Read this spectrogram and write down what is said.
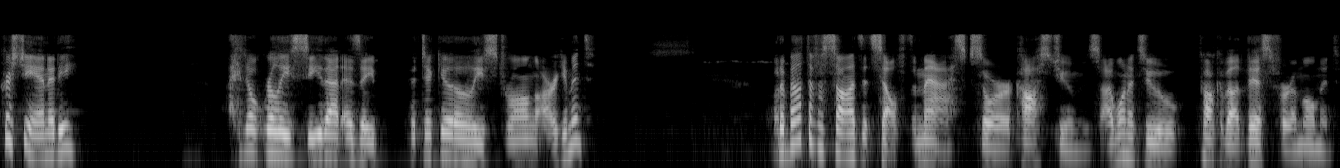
Christianity. I don't really see that as a particularly strong argument. But about the facades itself, the masks or costumes, I wanted to talk about this for a moment.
